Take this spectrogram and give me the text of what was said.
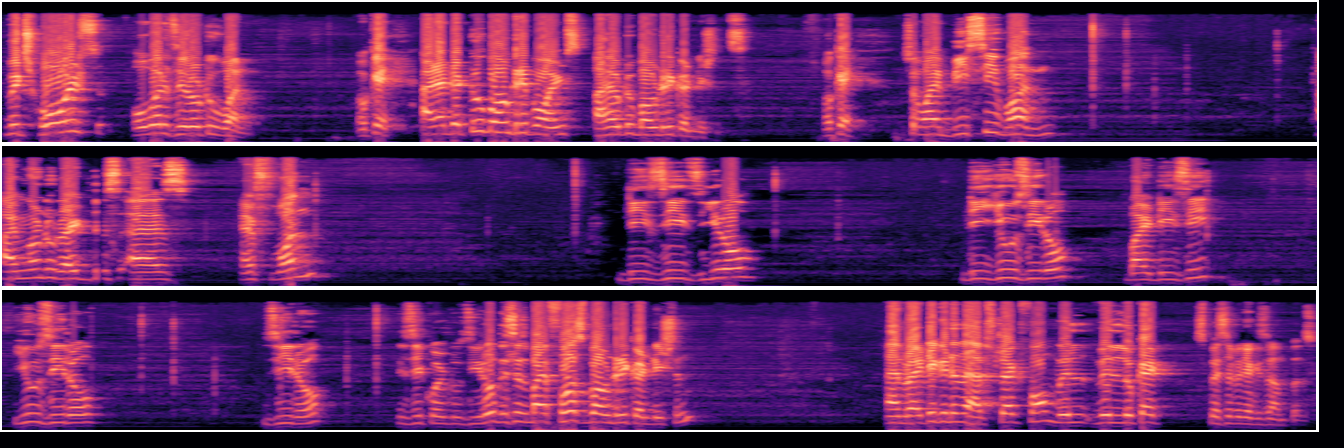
which holds over 0 to 1, okay? And at the two boundary points I have two boundary conditions, okay. So my BC1 I am going to write this as f1 dz0 du0 by dz u0 0 is equal to 0. This is my first boundary condition. I am writing it in the abstract form, we will we'll look at specific examples.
